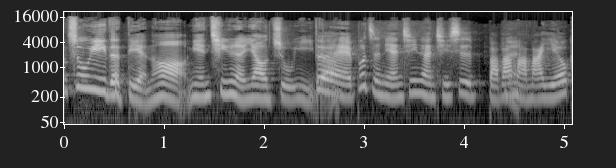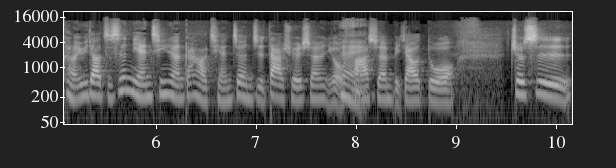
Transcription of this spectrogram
注意的点哦，年轻人要注意的。对，不止年轻人，其实爸爸妈妈也有可能遇到，只是年轻人刚好前阵子大学生有发生比较多，就是。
